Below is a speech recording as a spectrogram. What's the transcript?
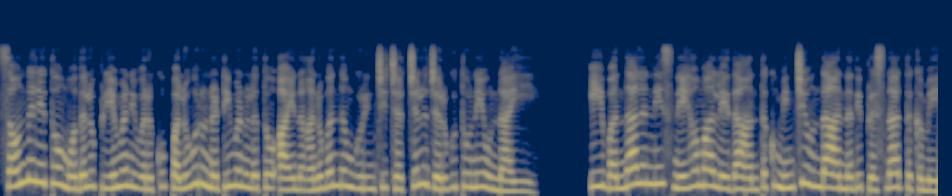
సౌందర్యతో మొదలు ప్రియమణి వరకు పలువురు నటీమణులతో ఆయన అనుబంధం గురించి చర్చలు జరుగుతూనే ఉన్నాయి. ఈ బంధాలన్నీ స్నేహమా లేదా అంతకు మించి ఉందా అన్నది ప్రశ్నార్థకమే.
